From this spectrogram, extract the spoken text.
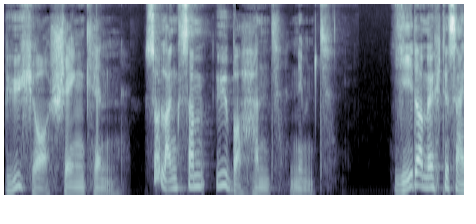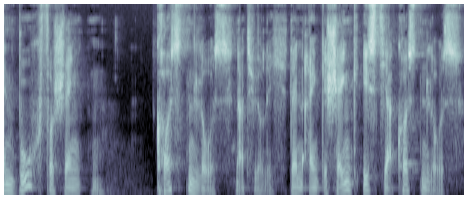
Bücher schenken so langsam überhand nimmt. Jeder möchte sein Buch verschenken. Kostenlos natürlich, denn ein Geschenk ist ja kostenlos,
